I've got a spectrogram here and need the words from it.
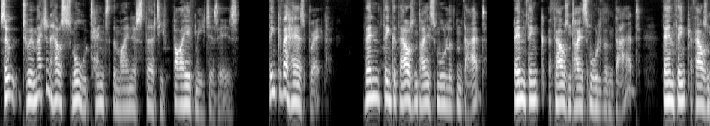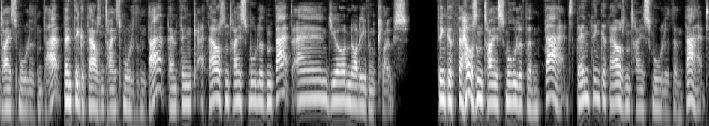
So, to imagine how small 10 to the minus 35 metres is, think of a hair's breadth. Then think a thousand times smaller than that. Then think a thousand times smaller than that. Then think a thousand times smaller than that. Then think a thousand times smaller than that. Then think a thousand times smaller than that. And you're not even close think a thousand times smaller than that, then think a thousand times smaller than that,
